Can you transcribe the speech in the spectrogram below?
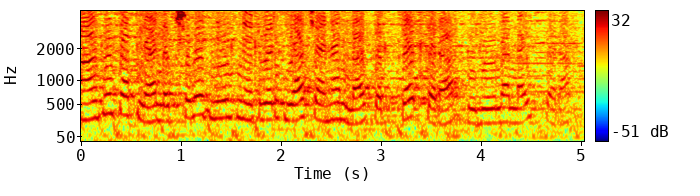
आजच आपल्या लक्षवेध न्यूज नेटवर्क या चॅनलला सबस्क्राईब करा व्हिडिओला लाईक करा.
